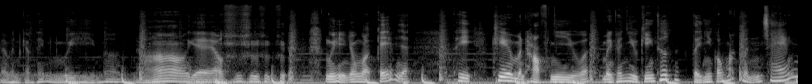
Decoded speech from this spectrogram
và mình cảm thấy mình nguy hiểm hơn. Đó ghê không? Nguy hiểm trong ngoặc kép nha. Thì khi mà mình học nhiều á mình có nhiều kiến thức tự nhiên con mắt mình sáng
